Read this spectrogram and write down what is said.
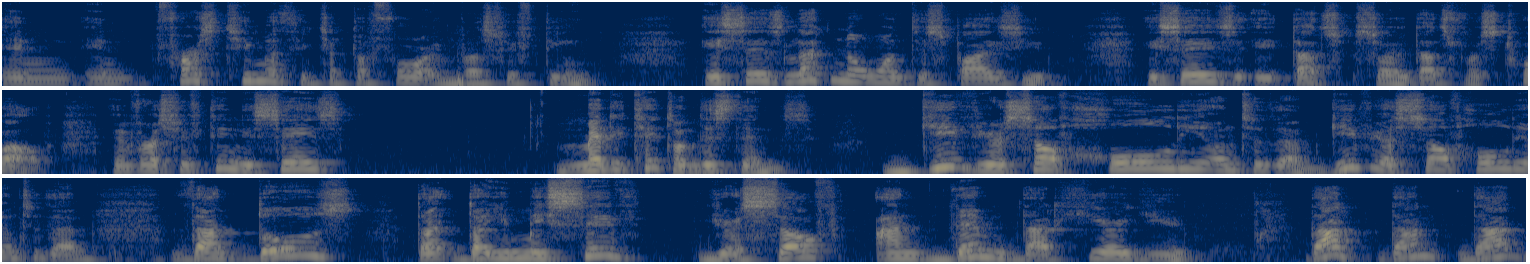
in in First Timothy chapter four in verse fifteen, it says, "Let no one despise you." It says it, that's sorry, that's verse twelve. In verse fifteen, it says, "Meditate on these things." Give yourself wholly unto them. Give yourself wholly unto them, that those that, that you may save yourself and them that hear you that that that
